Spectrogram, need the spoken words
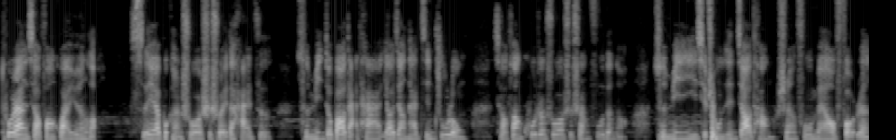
突然小芳怀孕了，死也不肯说是谁的孩子。村民就暴打他，要将他进猪笼。小芳哭着说：“是神父的呢。”村民一起冲进教堂，神父没有否认，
